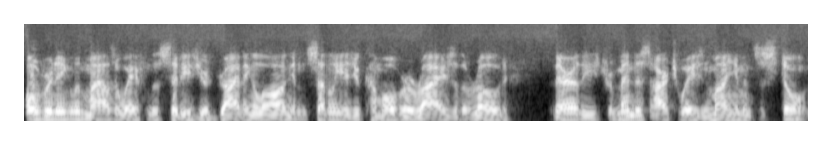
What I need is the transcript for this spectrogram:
Over in England, miles away from the cities, you're driving along, and suddenly, as you come over a rise of the road, there are these tremendous archways and monuments of stone,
